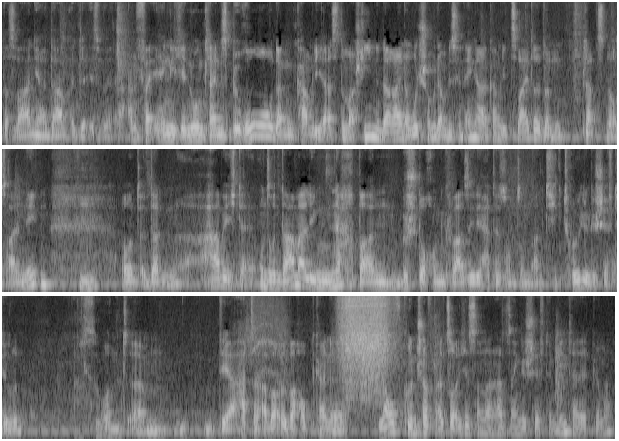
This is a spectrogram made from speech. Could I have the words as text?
Das waren ja da, anfänglich ja nur ein kleines Büro, dann kam die erste Maschine da rein, dann wurde es schon wieder ein bisschen enger, dann kam die zweite, dann platzten aus allen Nähten. Mhm. Und dann habe ich unseren damaligen Nachbarn bestochen quasi, der hatte so, so ein Antik-Trödelgeschäft hier drin. Ach so. Und ähm, der hatte aber überhaupt keine Laufkundschaft als solches, sondern hat sein Geschäft im Internet gemacht.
